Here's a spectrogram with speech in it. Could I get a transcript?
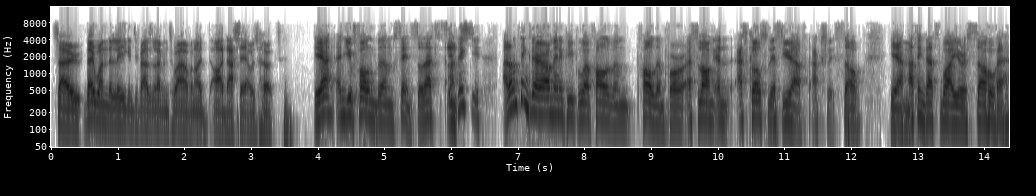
So they won the league in 2011-12, and I, I that's it. I was hooked. Yeah, and you've followed them since. So that's I think you, I don't think there are many people who have followed them followed them for as long and as closely as you have actually. So yeah, I think that's why you're so uh,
